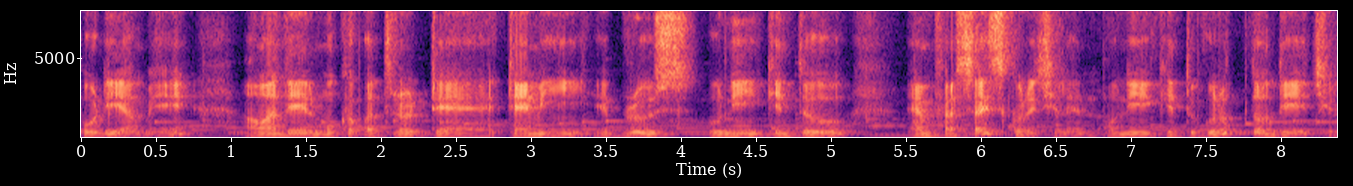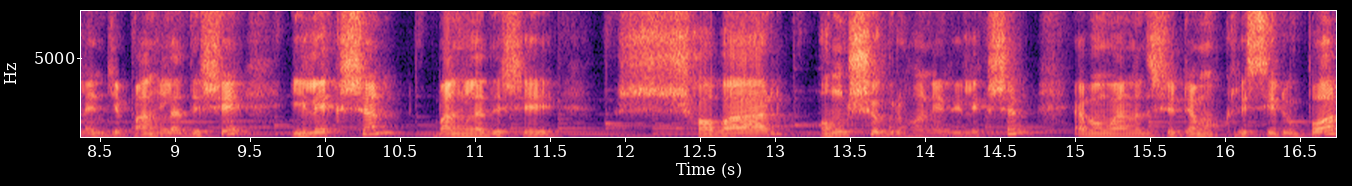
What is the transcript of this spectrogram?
পোডিয়ামে আমাদের মুখপাত্র টেমি ব্রুস, উনি কিন্তু এমফাসাইজ করেছিলেন, উনি কিন্তু গুরুত্ব দিয়েছিলেন যে বাংলাদেশে ইলেকশন, বাংলাদেশে সবার অংশগ্রহণের ইলেকশন এবং বাংলাদেশের ডেমোক্রেসির উপর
